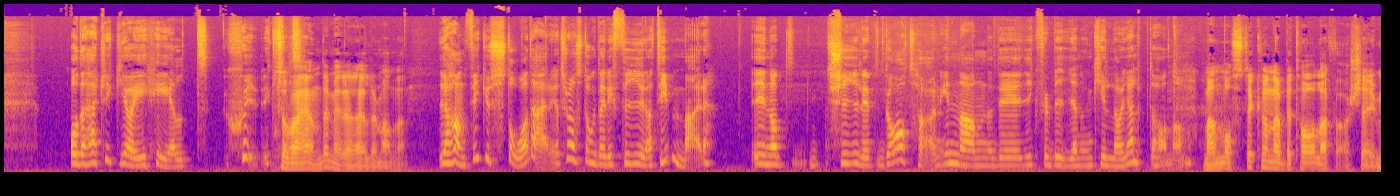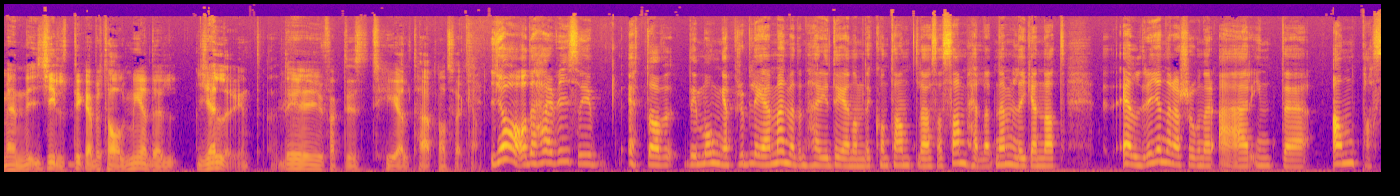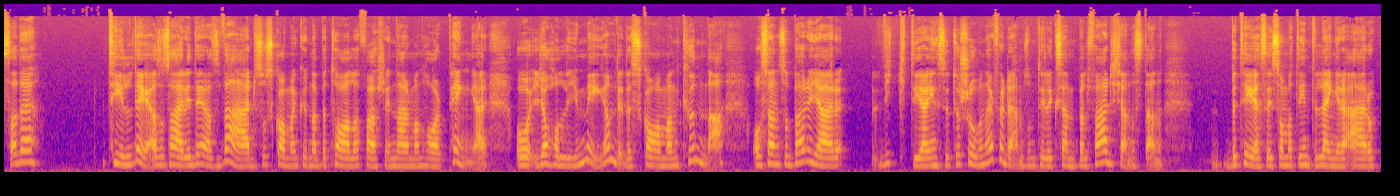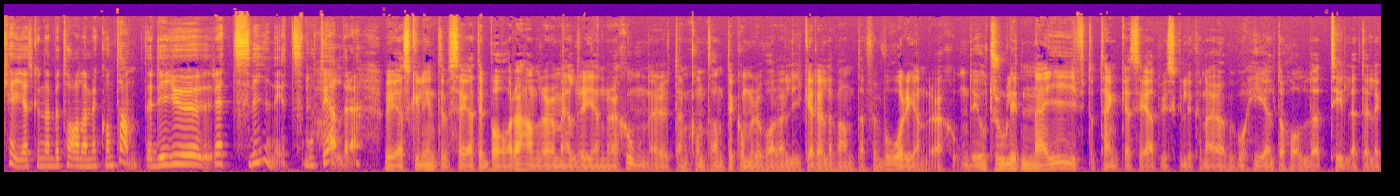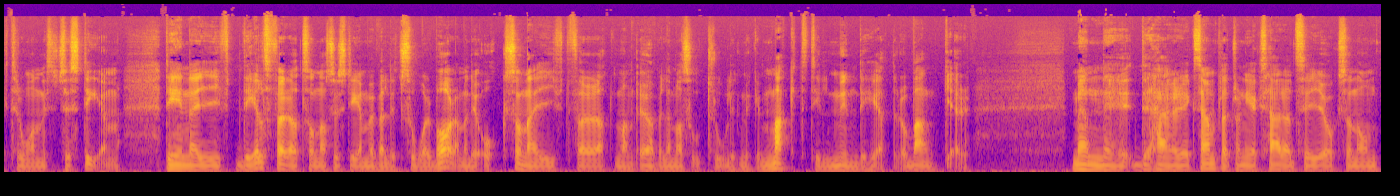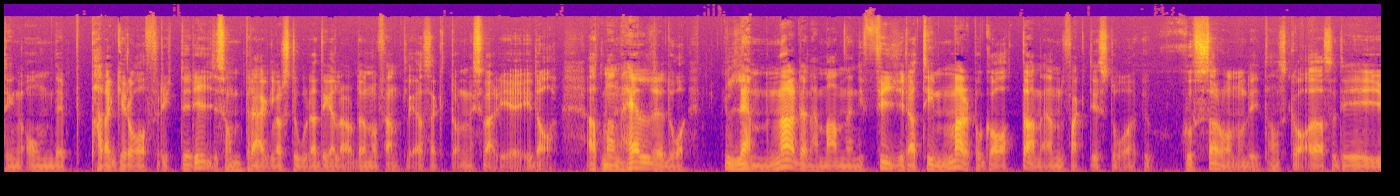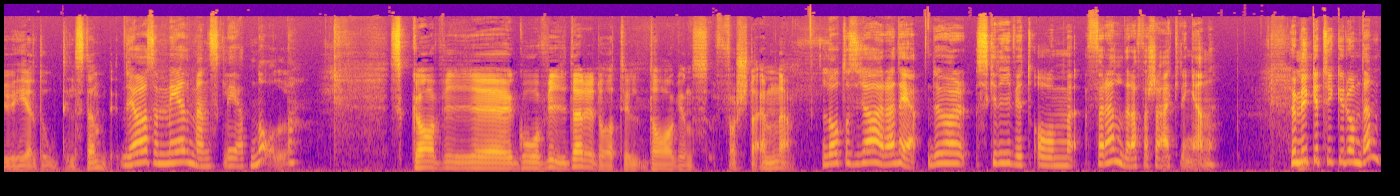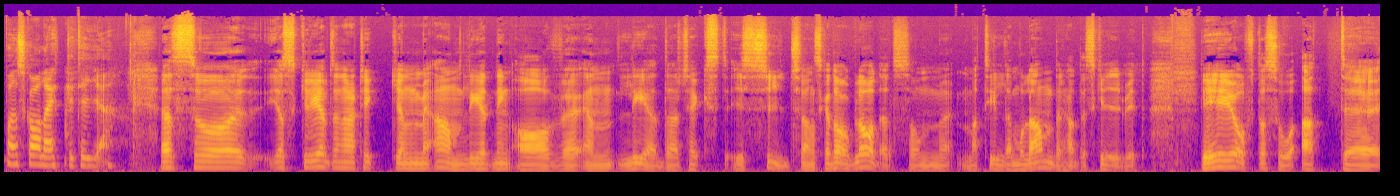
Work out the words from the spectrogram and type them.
Och det här tycker jag är helt sjukt. Så vad hände med den äldre mannen? Ja, han fick ju stå där. Jag tror han stod där i fyra timmar. I något kyligt gathörn innan det gick förbi en ung kille och hjälpte honom. Man måste kunna betala för sig, men giltiga betalmedel gäller inte. Det är ju faktiskt helt häpnadsväckande. Ja, och det här visar ju ett av de många problemen med den här idén om det kontantlösa samhället, nämligen att äldre generationer är inte anpassade till det. Alltså så här i deras värld så ska man kunna betala för sig när man har pengar. Och jag håller ju med om det, det ska man kunna. Och sen så börjar viktiga institutioner för dem, som till exempel färdtjänsten, bete sig som att det inte längre är okej att kunna betala med kontanter. Det är ju rätt svinigt mot de äldre. Jag skulle inte säga att det bara handlar om äldre generationer, utan kontanter kommer att vara lika relevanta för vår generation. Det är otroligt naivt att tänka sig att vi skulle kunna övergå helt och hållet till ett elektroniskt system. Det är naivt dels för att sådana system är väldigt sårbara, men det är också naivt för att man överlämnar så otroligt mycket makt till myndigheter och banker. Men eh, det här exemplet från Ekshärad säger ju också någonting om det paragrafrytteri som präglar stora delar av den offentliga sektorn i Sverige idag. Att man hellre då lämnar den här mannen i fyra timmar på gatan än faktiskt då skjutsar honom dit han ska. Alltså det är ju helt otillständigt. Ja, alltså medmänsklighet noll. Ska vi eh, gå vidare då till dagens första ämne? Låt oss göra det. Du har skrivit om föräldraförsäkringen. Hur mycket tycker du om den på en skala 1 till 10? Alltså, jag skrev den här artikeln med anledning av eh, en ledartext i Sydsvenska Dagbladet som Matilda Molander hade skrivit. Det är ju ofta så att eh,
